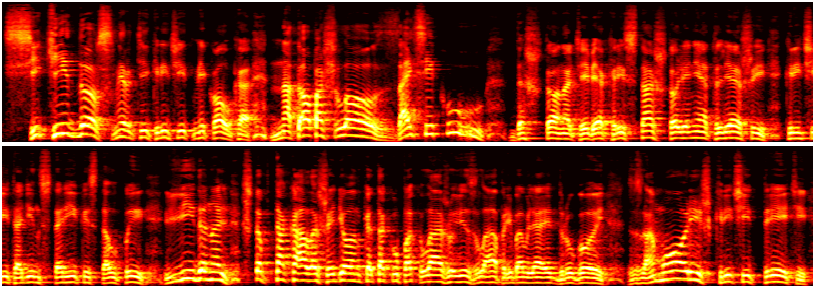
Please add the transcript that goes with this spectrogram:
«Секи до смерти!» — кричит Миколка. «На то пошло! Засеку!» «Да что на тебе, креста, что ли нет, леший?» — кричит один старик из толпы. «Видано ль, чтоб така лошаденка таку поклажу везла?» — прибавляет другой. «Заморишь!» — кричит третий.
